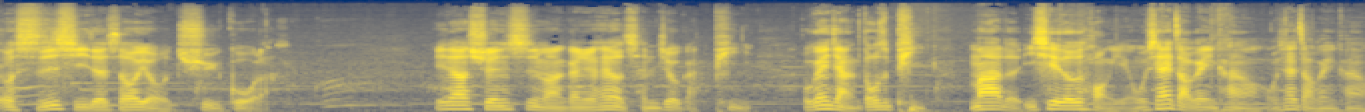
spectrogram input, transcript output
我实习的时候有去过啦。一定要宣誓吗？感觉很有成就感。屁！我跟你讲，都是屁！妈的，一切都是谎言！我现在找给你看哦，我现在找给你看哦。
